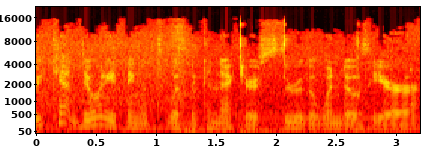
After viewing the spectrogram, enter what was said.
We can't do anything with, the connectors through the windows here.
